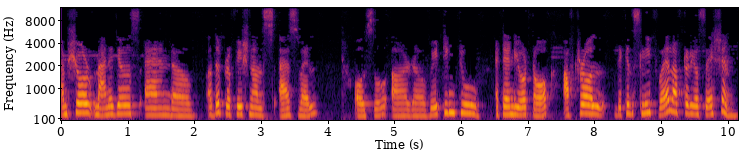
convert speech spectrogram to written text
I'm sure managers and uh, other professionals as well also are uh, waiting to attend your talk. After all, they can sleep well after your session.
